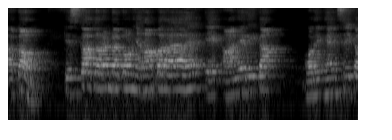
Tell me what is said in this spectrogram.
अकाउंट। किसका करंट अकाउंट यहाँ पर आया है? एक आनेरी का और एक हैंसी का।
